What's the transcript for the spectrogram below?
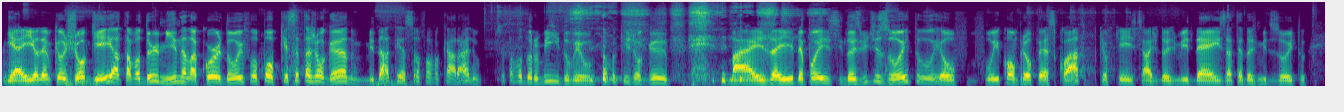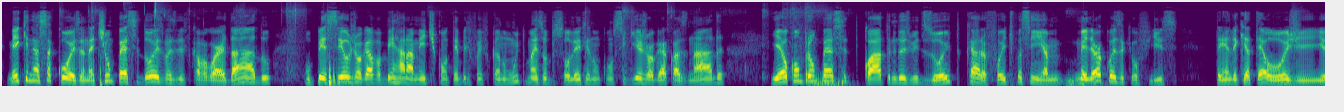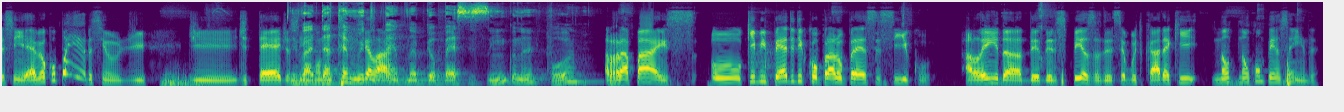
E aí eu lembro que eu joguei, ela tava dormindo, ela acordou e falou, pô, por que você tá jogando? Me dá atenção. Eu falava, caralho, você tava dormindo, meu, tava aqui jogando. Mas aí depois, em 2018, eu fui e comprei o PS4, porque eu fiquei, sabe, de 2010 até 2018, meio que nessa coisa, né? Tinha um PS2, mas ele ficava guardado. O PC eu jogava bem raramente, com o tempo ele foi ficando muito mais obsoleto e não conseguia jogar quase nada. E aí eu comprei um PS4 em 2018, cara, foi tipo assim, a melhor coisa que eu fiz. Tem ele aqui até hoje, e assim, é meu companheiro, assim, de, de, de tédio. Assim, e vai ter até muito tempo, né? Porque o PS5, né? Pô. Rapaz, o que me impede de comprar o PS5, além da de, de despesa, de ser muito caro, é que não, não compensa ainda.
